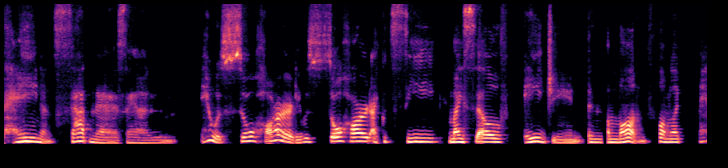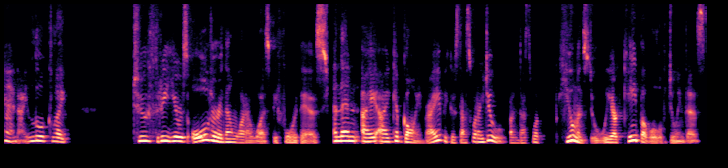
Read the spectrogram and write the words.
pain and sadness and it was so hard. It was so hard. I could see myself aging in a month. I'm like, man, I look like two, three years older than what I was before this. And then I, I kept going, right? Because that's what I do. And that's what humans do. We are capable of doing this.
